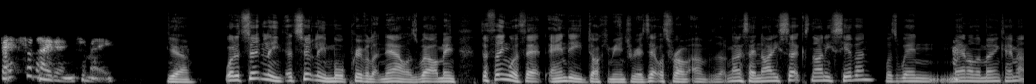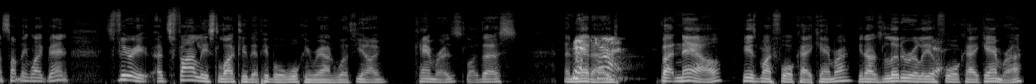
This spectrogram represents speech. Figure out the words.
fascinating to me. Yeah. Well, it's certainly it's certainly more prevalent now as well. I mean, the thing with that Andy documentary is that was from um, I'm going to say 96, 97 was when Man on the Moon came out, something like that. It's very it's far less likely that people were walking around with you know cameras like this in That's that age. right. But now here's my 4K camera. You know, it's literally a 4K camera.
